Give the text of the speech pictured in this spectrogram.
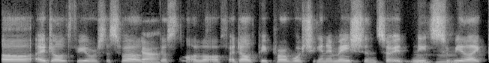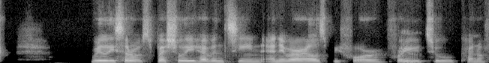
uh, adult viewers as well Yeah. because not a lot of adult people are watching animation so it needs to Mhm. be like really sort of special you haven't seen anywhere else before for Yeah. you to kind of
